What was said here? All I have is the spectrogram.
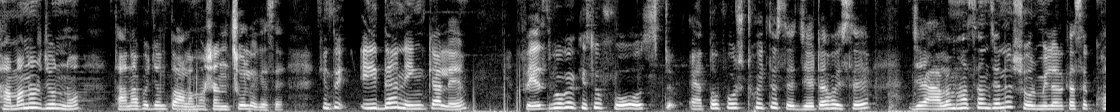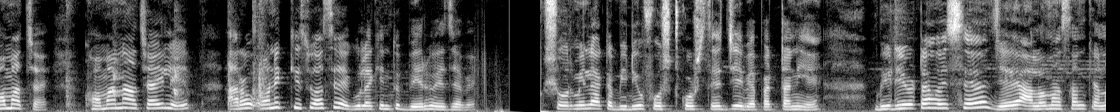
থামানোর জন্য থানা পর্যন্ত আলম হাসান চলে গেছে। কিন্তু ইদানিংকালে ফেসবুকে কিছু পোস্ট এত পোস্ট হইতেছে যেটা হয়েছে যে আলম হাসান যেন শর্মিলার কাছে ক্ষমা চায়। ক্ষমা না চাইলে আরও অনেক কিছু আছে, এগুলা কিন্তু বের হয়ে যাবে। শর্মিলা একটা ভিডিও পোস্ট করছে যে ব্যাপারটা নিয়ে। ভিডিওটা হয়েছে যে আলম হাসান কেন,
